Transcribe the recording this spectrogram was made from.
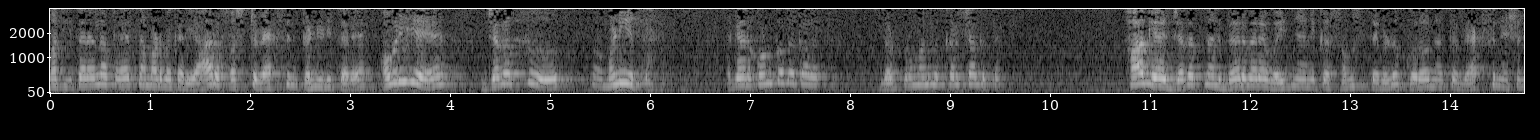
ಮತ್ತೆ ಈ ತರ ಎಲ್ಲ ಪ್ರಯತ್ನ ಮಾಡ್ಬೇಕಾದ್ರೆ ಯಾರು ಫಸ್ಟ್ ವ್ಯಾಕ್ಸಿನ್ ಕಂಡುಹಿಡಿತಾರೆ ಅವರಿಗೆ ಜಗತ್ತು ಮಣಿಯುತ್ತೆ ಯಾಕಂದ್ರೆ ಕೊಂಡ್ಕೋಬೇಕಾಗತ್ತೆ. ದೊಡ್ಡ ಪ್ರಮಾಣದಲ್ಲಿ ಖರ್ಚಾಗುತ್ತೆ. ಹಾಗೆ ಜಗತ್ತಿನಲ್ಲಿ ಬೇರೆ ಬೇರೆ ವೈಜ್ಞಾನಿಕ ಸಂಸ್ಥೆಗಳು ಕೊರೋನಾಕ್ಕೆ ವ್ಯಾಕ್ಸಿನೇಷನ್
